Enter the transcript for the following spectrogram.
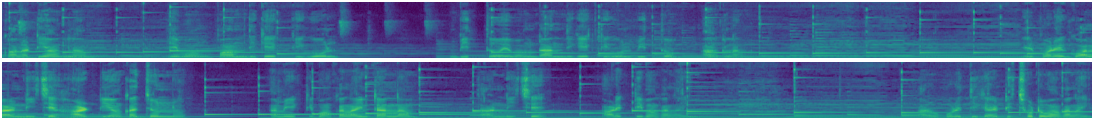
গলাটি আঁকলাম এবং বাম দিকে একটি গোল বৃত্ত এবং ডান দিকে একটি গোল বৃত্ত আঁকলাম। এরপরে গলার নিচে হাড়টি আঁকার জন্য আমি একটি বাঁকা লাইন টানলাম। তার নিচে আরেকটি বাঁকা লাইন। আর ওপরের দিকে আরেকটি ছোট বাঁকা লাইন।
